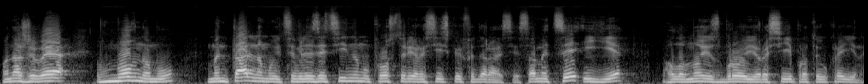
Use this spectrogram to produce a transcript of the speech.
Вона живе в мовному, ментальному і цивілізаційному просторі Російської Федерації. Саме це і є головною зброєю Росії проти України.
